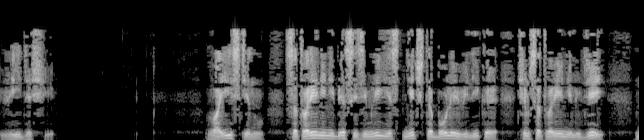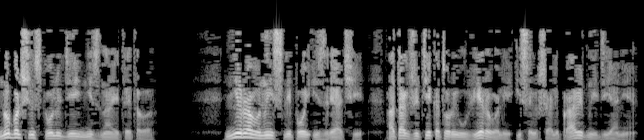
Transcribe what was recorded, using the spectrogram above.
видящий. Воистину, сотворение небес и земли есть нечто более великое, чем сотворение людей, но большинство людей не знает этого. Не равны слепой и зрячий, а также те, которые уверовали и совершали праведные деяния,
